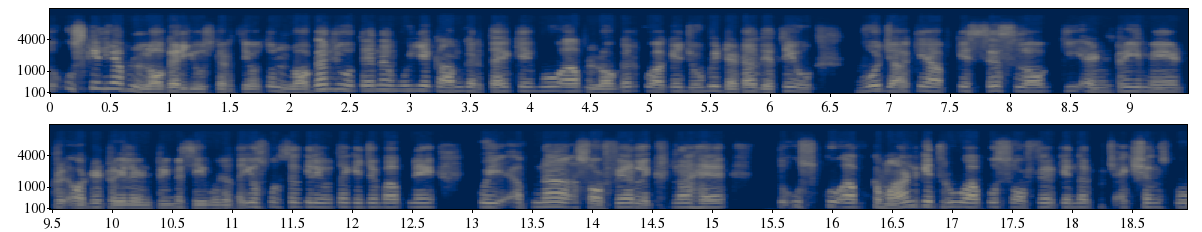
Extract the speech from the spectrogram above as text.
तो उसके लिए आप लॉगर यूज़ करते हो। तो लॉगर जो होता है ना, वो ये काम करता है कि वो आप लॉगर को आगे जो भी डाटा देते हो, वो जाके आपके सिस लॉग की एंट्री में ऑडिट ट्रेल एंट्री में सेव हो जाता है। ये उस मकसद के लिए होता है कि जब आपने कोई अपना सॉफ्टवेयर लिखना है तो उसको आप कमांड के थ्रू आप उस सॉफ्टवेयर के अंदर कुछ एक्शंस को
